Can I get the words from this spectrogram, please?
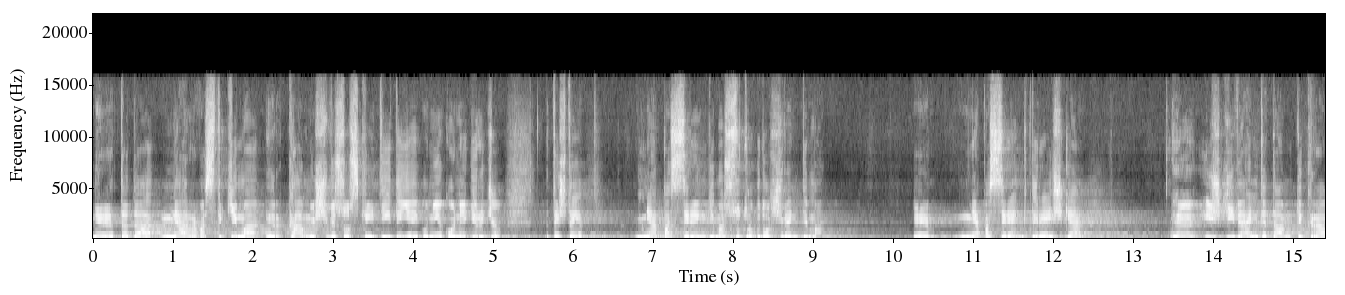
e, tada nervas tikima ir kam iš viso skaityti, jeigu nieko negirdžiu. Tai štai nepasirengimas sutrukdo šventimą. E, nepasirengti reiškia išgyventi tam tikrą,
